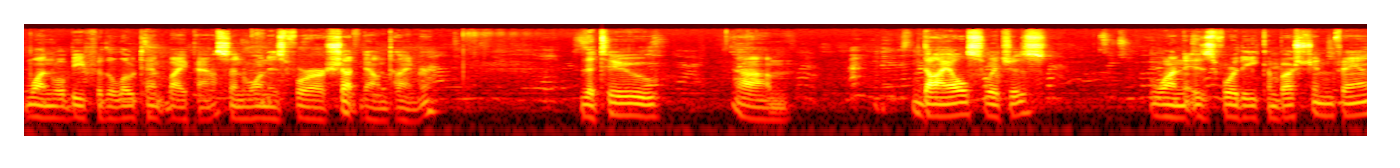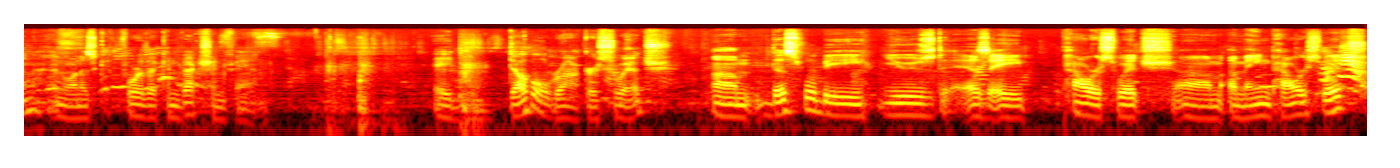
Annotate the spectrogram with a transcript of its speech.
One will be for the low temp bypass and one is for our shutdown timer. The two um, dial switches one is for the combustion fan and one is for the convection fan. A double rocker switch Um, this will be used as a power switch, um, a main power switch.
